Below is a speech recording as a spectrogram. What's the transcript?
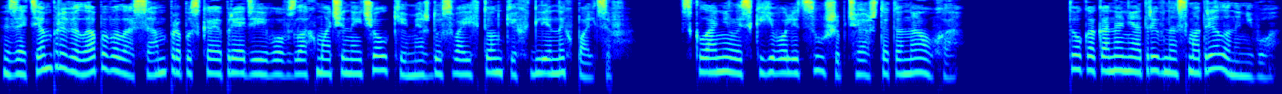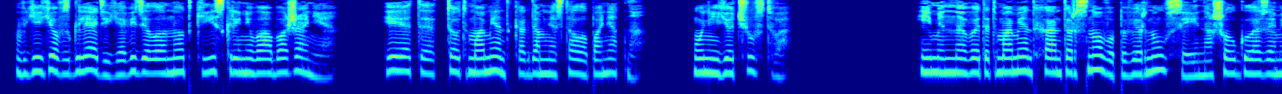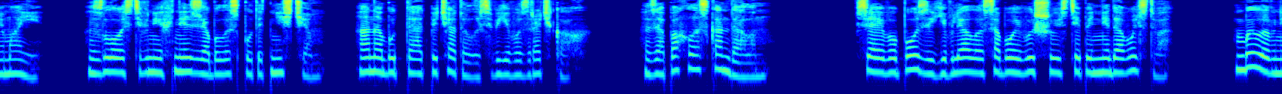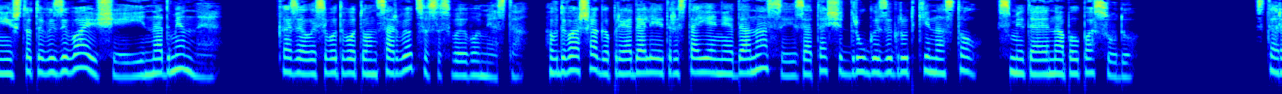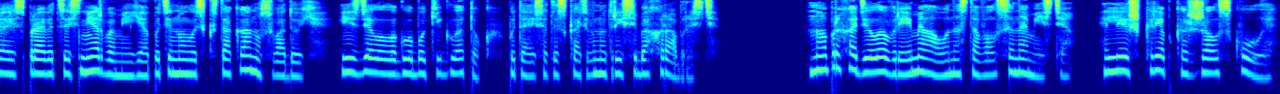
Затем провела по волосам, пропуская пряди его взлохмаченной челки между своих тонких длинных пальцев. Склонилась к его лицу, шепча что-то на ухо. То, как она неотрывно смотрела на него, в ее взгляде я видела нотки искреннего обожания. И это тот момент, когда мне стало понятно. У нее чувства, Именно в этот момент Хантер снова повернулся и нашел глазами мои. Злость в них нельзя было спутать ни с чем. Она будто отпечаталась в его зрачках. Запахло скандалом. Вся его поза являла собой высшую степень недовольства. Было в ней что-то вызывающее и надменное. Казалось, вот-вот он сорвется со своего места, в два шага преодолеет расстояние до нас и затащит друга за грудки на стол, сметая на пол посуду. Стараясь справиться с нервами, я потянулась к стакану с водой и сделала глубокий глоток, пытаясь отыскать внутри себя храбрость. Но проходило время, а он оставался на месте. Лишь крепко сжал скулы.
